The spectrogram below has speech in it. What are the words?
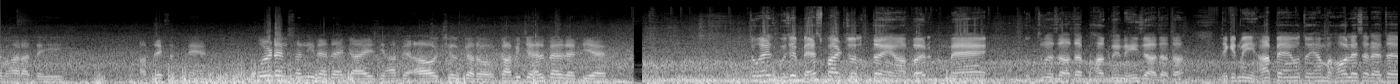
के बाहर आते ही आप देख सकते हैं। पूरे टाइम सनी रहता है गाइस यहाँ पे आओ चिल करो। काफ़ी चहल पहल रहती है। तो गाइस मुझे बेस्ट पार्ट जो लगता है यहाँ पर, मैं उतना ज़्यादा भागने नहीं जाता था। लेकिन मैं यहाँ पे आया हूँ तो यहाँ माहौल ऐसा रहता है,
